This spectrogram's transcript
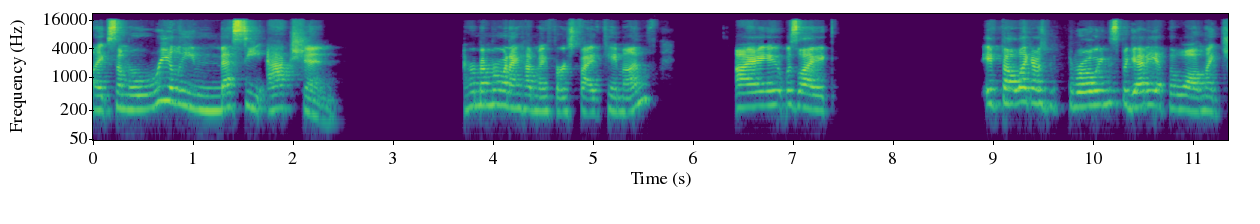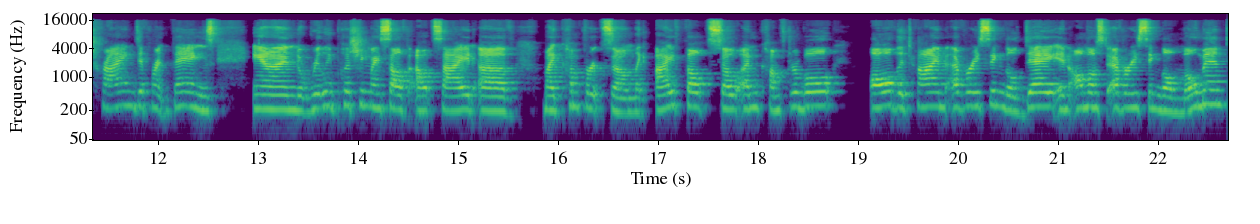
like some really messy action. I remember when I had my first 5K month, I was like, it felt like I was throwing spaghetti at the wall and like trying different things and really pushing myself outside of my comfort zone. Like I felt so uncomfortable all the time, every single day, in almost every single moment.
